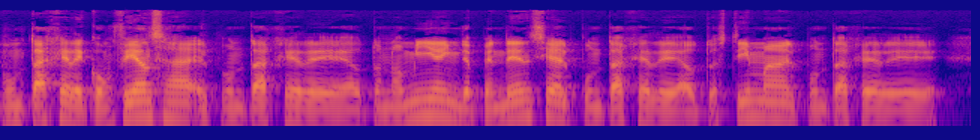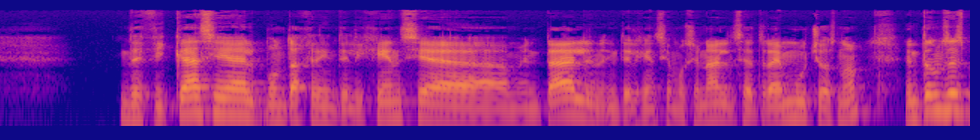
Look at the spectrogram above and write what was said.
puntaje de confianza, el puntaje de autonomía, independencia, el puntaje de autoestima, el puntaje de de eficacia, el puntaje de inteligencia mental, inteligencia emocional, se Hay muchos, ¿no? Entonces,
